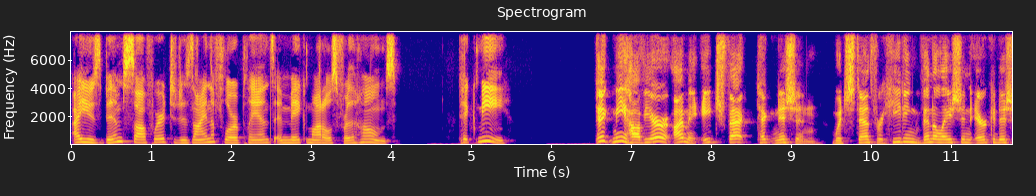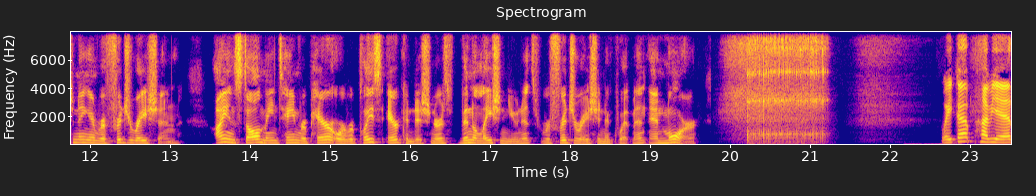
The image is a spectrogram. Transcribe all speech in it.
I use BIM software to design the floor plans and make models for the homes. Pick me. Pick me, Javier. I'm an HVAC technician, which stands for heating, ventilation, air conditioning, and refrigeration. I install, maintain, repair, or replace air conditioners, ventilation units, refrigeration equipment, and more. Wake up, Javier.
